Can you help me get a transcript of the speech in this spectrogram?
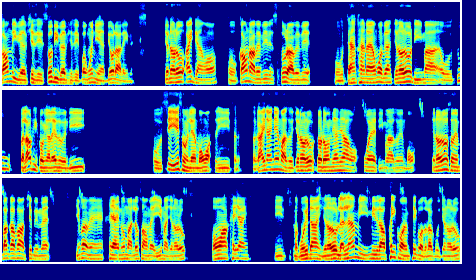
ကောင်းသည်ပဲဖြစ်စေစိုးသည်ပဲဖြစ်စေပတ်ဝန်းကျင်ကပြောလာလိမ့်မယ်ကျွန်တော်တို့အိုက်တန်ရောဟိုကောင်းတာပဲဖြစ်ဖြစ်စိုးတာပဲဖြစ် ဟိုဒဏ်ခံနိုင်အောင်ပေါ့ဗျာကျွန်တော်တို့ဒီမှာဟိုသူ့ဘယ်လောက်ထိကုန်ရလဲဆိုရင်ဒီဟိုစေရေးဆိုရင်လည်းမောပေါ့ဒီစကိုင်းတိုင်းထဲမှာဆိုကျွန်တော်တို့တော်တော်များများပေါ့ဟိုဒီမှာဆိုရင်မောကျွန်တော်တို့ဆိုရင်ပကဖဖြစ်ပေမဲ့ဒီမှာပဲခရိုင်တို့မှာလှုပ်ဆောင်မဲ့ရေးမှာကျွန်တော်တို့ဘောဝခရိုင်ဒီမကွေးတိုင်းကျွန်တော်တို့လက်လန်းမီမိသလောက်ဖိတ်ခေါ်ရင်ဖိတ်ခေါ်သလောက်ကိုကျွန်တော်တို့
